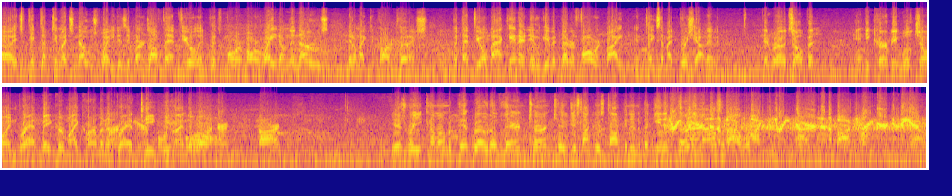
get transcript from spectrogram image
Uh, it's picked up too much nose weight. As it burns off that fuel, it puts more and more weight on the nose. It'll make the car push. Put that fuel back in it, it'll give it better forward bite and take some of that push out of it. Pit road's open. Andy Kirby will join Brad Baker, Mike Harmon, and Brad Teague behind the wall. Start. Here's where you come on the pit road over there in turn two, just like we was talking in the beginning, 30 Three tires miles an box, hour. Mike. Three tires in the box right here to be out.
